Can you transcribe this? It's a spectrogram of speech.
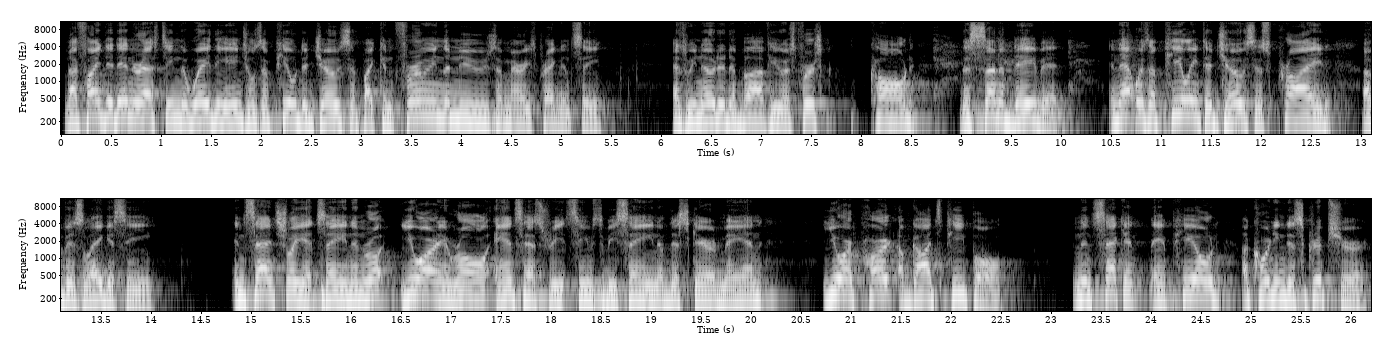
And I find it interesting the way the angels appealed to Joseph by confirming the news of Mary's pregnancy. As we noted above, he was first called the son of David, and that was appealing to Joseph's pride of his legacy. Essentially, it's saying, You are a royal ancestry, it seems to be saying of this scared man. You are part of God's people. And then, second, they appealed according to Scripture.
